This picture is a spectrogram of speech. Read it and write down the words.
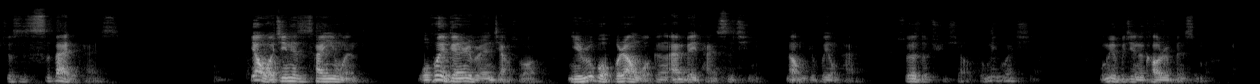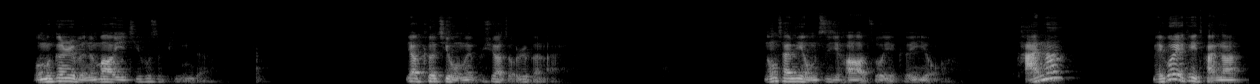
就是失败的开始。要我今天是蔡英文，我会跟日本人讲说：你如果不让我跟安倍谈事情，那我们就不用谈，所有都取消都没关系啊。我们也不见得靠日本什么，我们跟日本的贸易几乎是平的。要科技，我们也不需要走日本来。农产品我们自己好好做也可以有啊，谈呐，美国也可以谈呐。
